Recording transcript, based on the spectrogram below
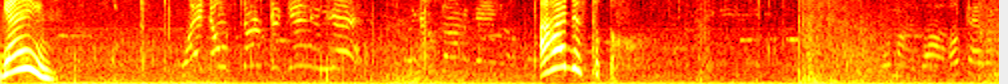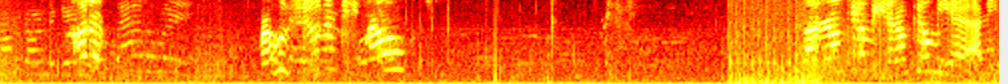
the game. Don't start the game yet. We're not starting the game. I had just. Oh my god. Okay, we're not starting the game. Hold up. Bro, who's shooting me, bro? Oh, don't kill me yet. Don't kill me yet. I need to.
